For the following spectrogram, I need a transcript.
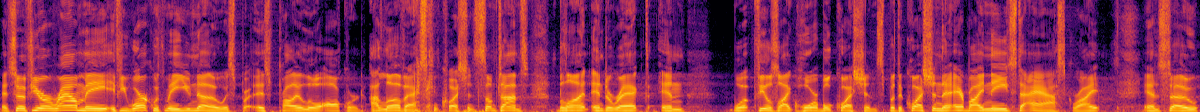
And so if you're around me, if you work with me, you know it's, it's probably a little awkward. I love asking questions, sometimes blunt and direct and what feels like horrible questions, but the question that everybody needs to ask, right? And so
